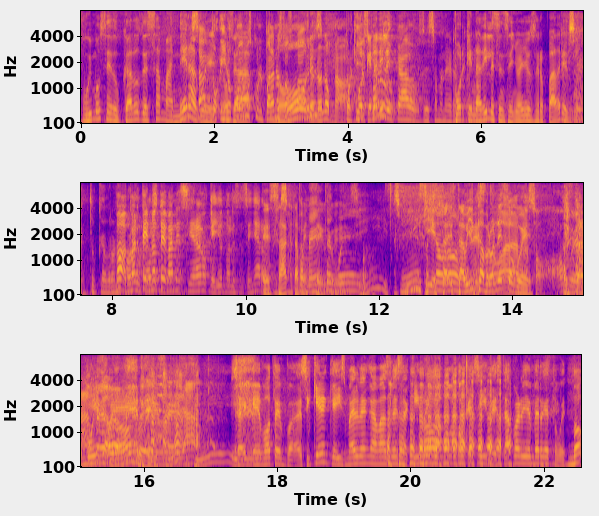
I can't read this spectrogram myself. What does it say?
fuimos educados de esa manera, güey. Exacto. Y O no sea, podemos culpar a nuestros no, padres No, no, no. porque, porque, ellos nadie le- educados de esa manera. porque nadie les enseñó a ellos a ser padres, güey. Exacto, cabrón. No, aparte no te van a enseñar algo que ellos no les enseñaron. Exactamente, güey. Sí, sí, Sí, sí. está bien cabrón eso, güey. Está muy cabrón, güey, güey. O sea, que voten. Si quieren que Ismael venga más veces aquí, no, voto que sí, güey. Está por bien verga esto, güey. No,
